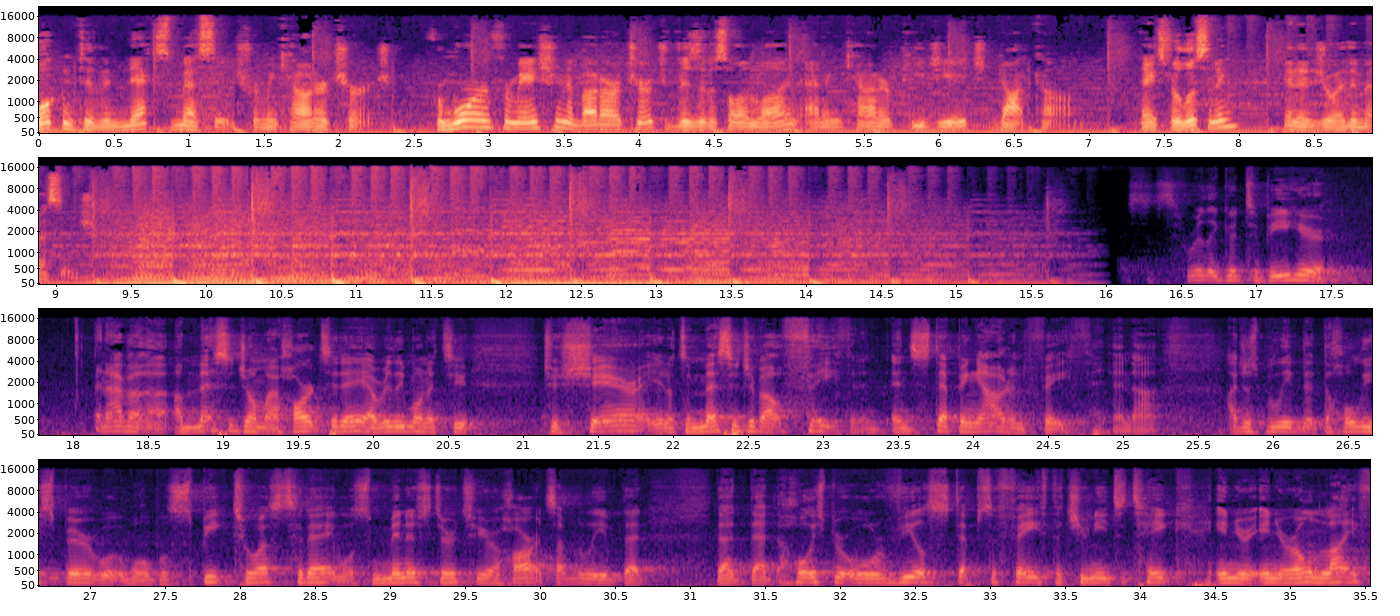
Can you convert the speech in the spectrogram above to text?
Welcome to the next message from Encounter Church. For more information about our church, visit us online at encounterpgh.com. Thanks for listening and enjoy the message. It's really good to be here. And I have a, a message on my heart today. I really wanted to, to share. You know, it's a message about faith and, and stepping out in faith. And uh, I just believe that the Holy Spirit will, will, will speak to us today, will minister to your hearts. I believe that, that, that the Holy Spirit will reveal steps of faith that you need to take in your, in your own life.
